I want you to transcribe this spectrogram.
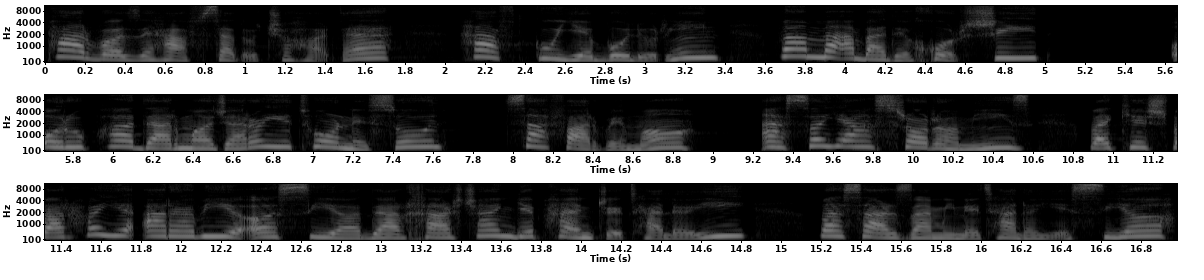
پرواز 714، هفت گوی بلورین و معبد خورشید، اروپا در ماجرای تورن صلح، سفر به ماه، اسای اسرارآمیز و کشورهای عربی آسیا در خرچنگ پنج طلایی و سرزمین طلای سیاه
